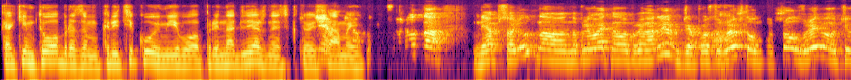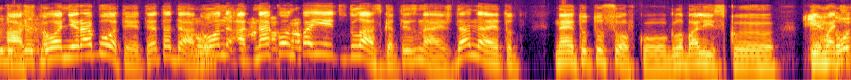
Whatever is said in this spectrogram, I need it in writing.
каким-то образом критикуем его принадлежность к той Нет, самой... Абсолютно, мне абсолютно наплевать на его принадлежность, я просто а. говорю, что он нашел время уйти в декрет. А что он не работает, это да. Но ну, он, однако он поедет в Глазго, ты знаешь, да, на эту, на эту тусовку глобалистскую, Нет, ну,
